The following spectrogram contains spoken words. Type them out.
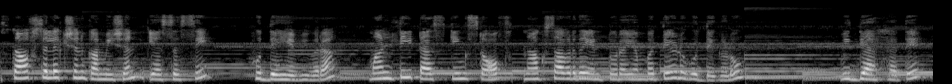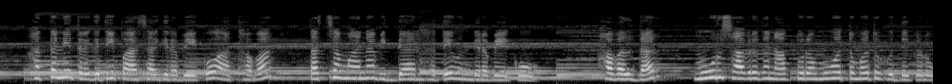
ಸ್ಟಾಫ್ ಸೆಲೆಕ್ಷನ್ ಕಮಿಷನ್ ಎಸ್ಎಸ್ಸಿ ಹುದ್ದೆಯ ವಿವರ ಮಲ್ಟಿ ಟಾಸ್ಕಿಂಗ್ ಸ್ಟಾಫ್ ನಾಲ್ಕು ಸಾವಿರದ ಎಂಟುನೂರ ಎಂಬತ್ತೇಳು ಹುದ್ದೆಗಳು. ವಿದ್ಯಾರ್ಹತೆ, ಹತ್ತನೇ ತರಗತಿ ಪಾಸಾಗಿರಬೇಕು ಅಥವಾ ತತ್ಸಮಾನ ವಿದ್ಯಾರ್ಹತೆ ಹೊಂದಿರಬೇಕು. ಹವಲ್ದಾರ್, ಮೂರು ಸಾವಿರದ ನಾಲ್ಕುನೂರ ಮೂವತ್ತೊಂಬತ್ತು ಹುದ್ದೆಗಳು.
